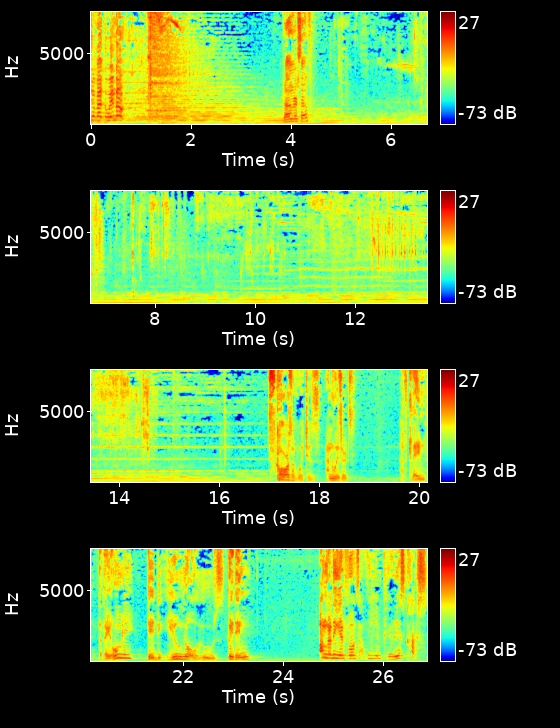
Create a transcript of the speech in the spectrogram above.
Jump out the window? Drown herself? Scores of witches and wizards have claimed that they only did you know whose bidding under the influence of the Imperius Curse.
